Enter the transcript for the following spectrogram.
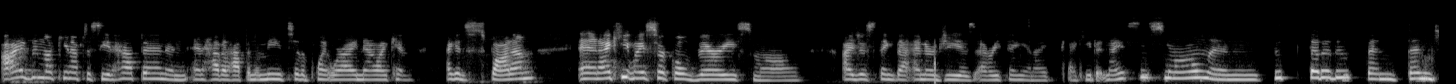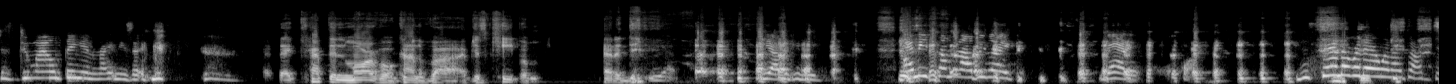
I've been lucky enough to see it happen and and have it happen to me to the point where I now I can I can spot them, and I keep my circle very small. I just think that energy is everything, and I, I keep it nice and small and boop, da, da, doop, and then just do my own thing and write music. that Captain Marvel kind of vibe, just keep them Had a date. Yeah. yeah, I meet someone, I'll be like, got it. Just stand over there when I talk to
